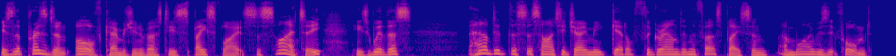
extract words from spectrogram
is the president of Cambridge University's Spaceflight Society. He's with us. How did the society, Jamie, get off the ground in the first place and, and why was it formed?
